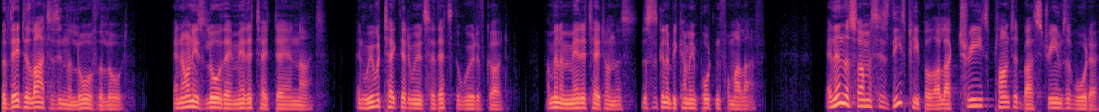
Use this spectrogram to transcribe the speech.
But their delight is in the law of the Lord, and on his law they meditate day and night. And we would take that and we would say, That's the word of God. I'm going to meditate on this. This is going to become important for my life. And then the psalmist says, These people are like trees planted by streams of water,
